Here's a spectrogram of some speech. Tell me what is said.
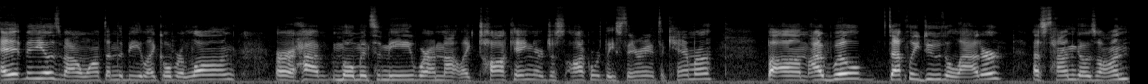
edit videos, but I don't want them to be like over long or have moments of me where I'm not like talking or just awkwardly staring at the camera. But um, I will definitely do the latter as time goes on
